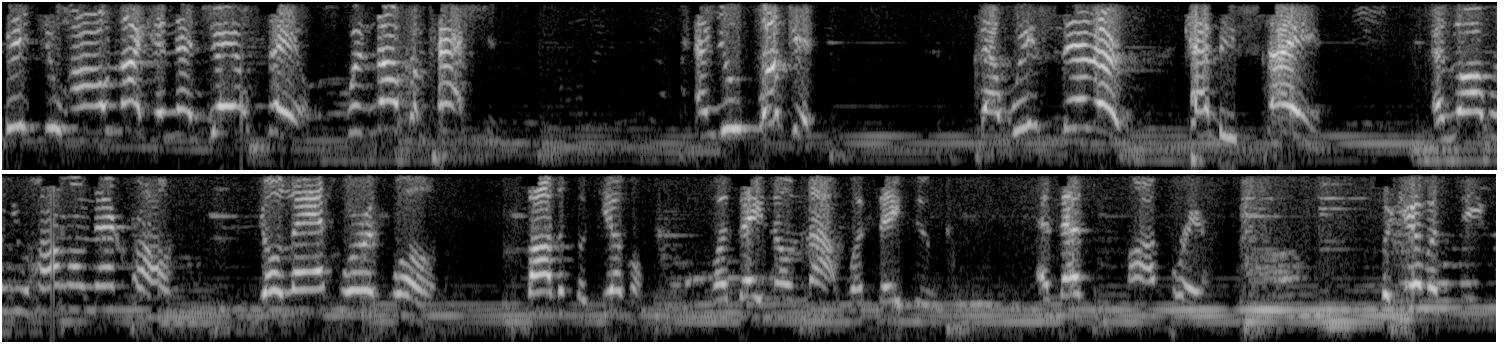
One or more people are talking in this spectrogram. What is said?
beat you all night in that jail cell with no compassion. And you took it that we sinners can be saved. And Lord, when you hung on that cross, your last words was, Father, forgive them, for they know not what they do. And that's my prayer. Forgive us, Jesus.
